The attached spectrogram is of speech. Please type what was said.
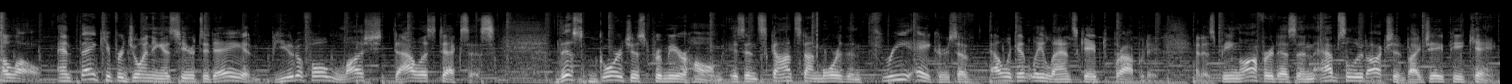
Hello, and thank you for joining us here today in beautiful, lush Dallas, Texas. This gorgeous premier home is ensconced on more than three acres of elegantly landscaped property and is being offered as an absolute auction by J.P. King.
